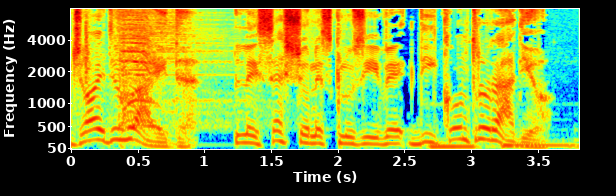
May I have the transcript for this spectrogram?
Enjoy the Ride, le session esclusive di Controradio.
